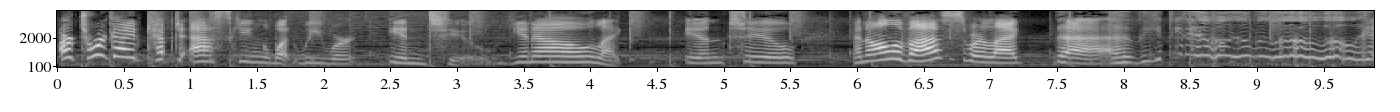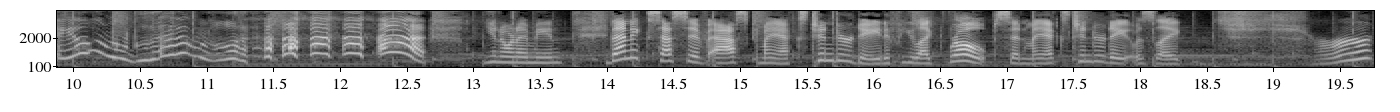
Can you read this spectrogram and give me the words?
Our tour guide kept asking what we were into, you know, like into. And all of us were like, You know what I mean? Then Excessive asked my ex Tinder date if he liked ropes, and my ex Tinder date was like, sure.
